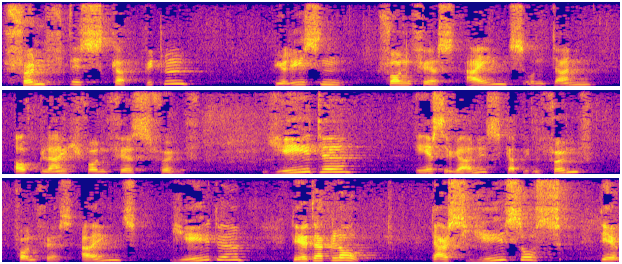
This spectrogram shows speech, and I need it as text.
fünftes Kapitel. Wir lesen von Vers 1 und dann auch gleich von Vers 5. Jeder, 1. Johannes, Kapitel 5, von Vers 1, jeder, der da glaubt, dass Jesus der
